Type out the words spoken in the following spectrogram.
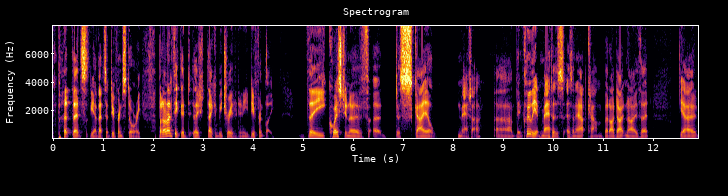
but that's yeah, that's a different story. But I don't think that they, they can be treated any differently. The question of uh, does scale matter? Uh, then clearly it matters as an outcome. But I don't know that you know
